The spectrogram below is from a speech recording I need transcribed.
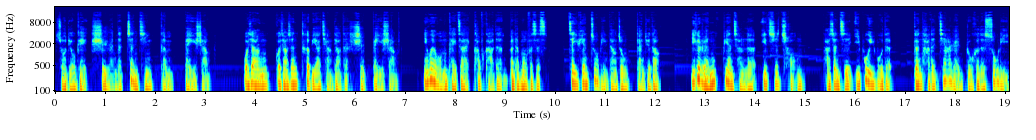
所留给世人的震惊跟悲伤。我想郭强生特别要强调的是悲伤，因为我们可以在卡夫卡的《Metamorphosis》这一篇作品当中，感觉到一个人变成了一只虫，他甚至一步一步的跟他的家人如何的疏离，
